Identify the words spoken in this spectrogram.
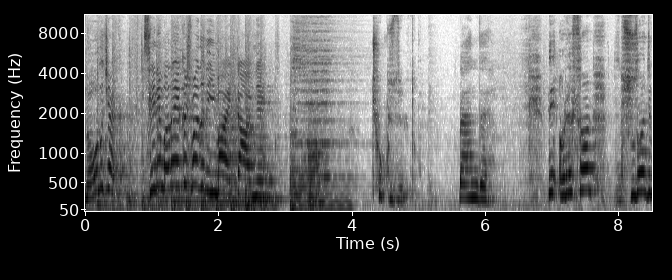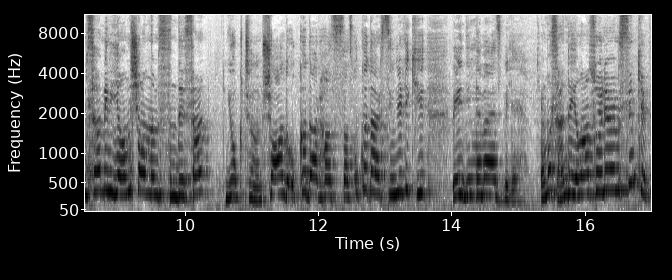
Ne olacak? Senin bana yakışmadığını ima etti Avni. Çok üzüldüm. Ben de. Ve arasan, Suzancığım sen beni yanlış anlamışsın desen. Yok canım, şu anda o kadar hassas, o kadar sinirli ki beni dinlemez bile. Ama sen de yalan söylememişsin ki.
